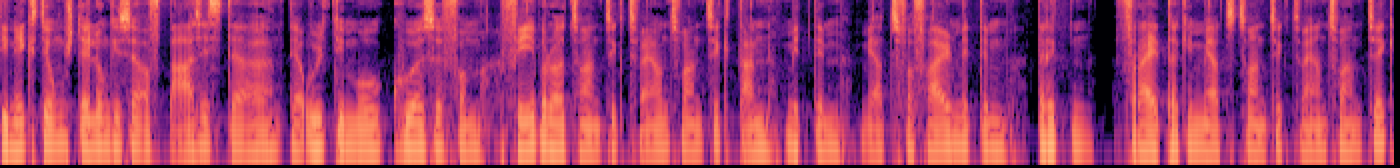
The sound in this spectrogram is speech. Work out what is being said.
Die nächste Umstellung ist ja auf Basis der, der Ultimo-Kurse vom Februar 2022, dann mit dem Märzverfall, mit dem dritten Freitag im März 2022.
